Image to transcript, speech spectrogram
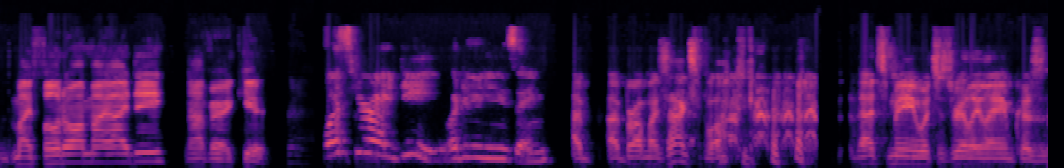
my photo on my ID not very cute. What's your ID? What are you using? I, I brought my saxophone. That's me, which is really lame because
